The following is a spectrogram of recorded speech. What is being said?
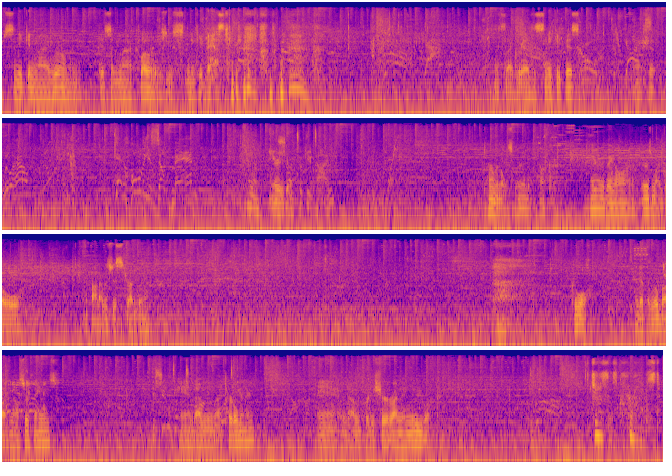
sneak in my room and piss in my clothes, you sneaky bastard. Looks like we have a sneaky pisser. Oh shit. Get a hold of yourself, man. Come on. There you go. took your time. Terminals, where the fuck? There they are. There's my goal. I thought I was just struggling. cool. I got the robot mouser things, and I'm a turtle man, and I'm pretty sure I'm in New York. Jesus Christ.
